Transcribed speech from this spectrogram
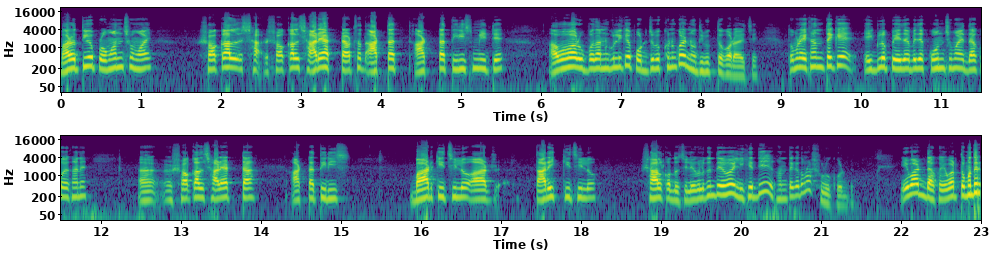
ভারতীয় প্রমাণ সময় সকাল সকাল সাড়ে আটটা, অর্থাৎ আটটা আটটা তিরিশ মিনিটে আবহাওয়ার উপাদানগুলিকে পর্যবেক্ষণ করে নথিভুক্ত করা হয়েছে। তোমরা এখান থেকে এইগুলো পেয়ে যাবে যে কোন সময় দেখো এখানে সকাল সাড়ে আটটা আটটা তিরিশ। বার কী ছিল আর তারিখ কী ছিল? সাল কত ছিল? এগুলো কিন্তু এভাবে লিখে দিয়ে এখান থেকে তোমরা শুরু করবে। এবার দেখো, এবার তোমাদের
